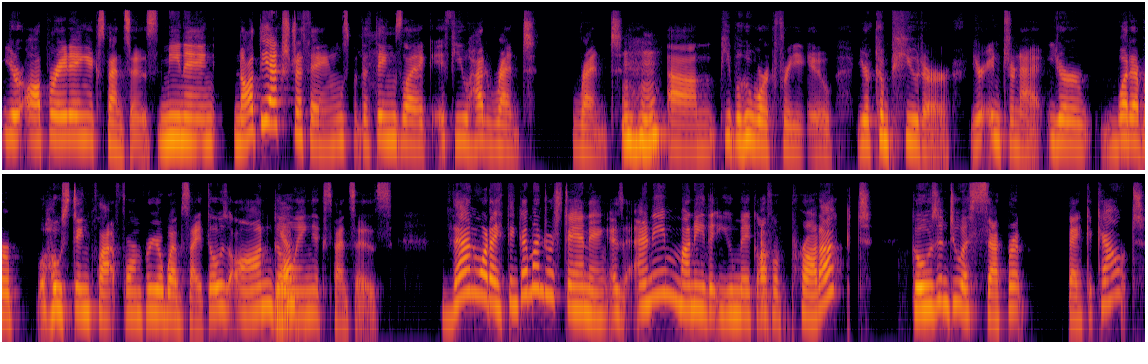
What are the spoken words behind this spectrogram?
your operating expenses meaning not the extra things but the things like if you had rent rent mm-hmm. um people who work for you your computer your internet your whatever hosting platform for your website those ongoing yeah. expenses then what i think i'm understanding is any money that you make off of product goes into a separate bank account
